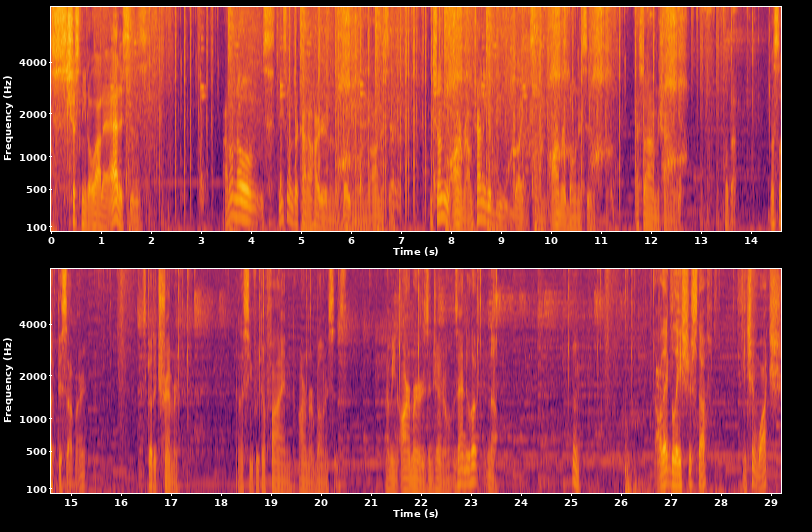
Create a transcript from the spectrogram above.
Just need a lot of additives. I don't know. These ones are kind of harder than the poison ones, honestly. We still need armor. I'm trying to get these, like, some armor bonuses. That's what I'm trying to get. Hold up. Let's look this up, alright? Let's go to Tremor. And let's see if we can find armor bonuses. I mean, armors in general. Is that a new hook? No. Hmm. All that glacier stuff. Ancient Watch.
